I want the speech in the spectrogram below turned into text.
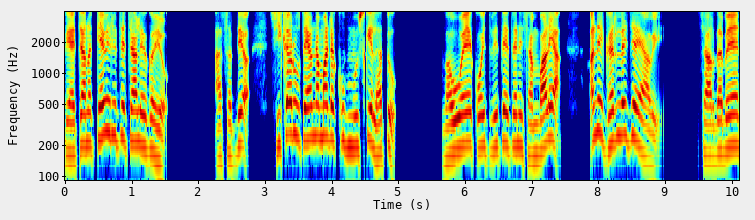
તે અચાનક કેવી રીતે ચાલ્યો ગયો? આ સત્ય સ્વીકારવું તેમના માટે ખૂબ મુશ્કેલ હતું. વહુએ કોઈક રીતે તેની સંભાળ્યા અને ઘર લઈ જઈ આવી. શારદાબેન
